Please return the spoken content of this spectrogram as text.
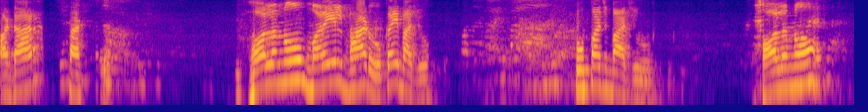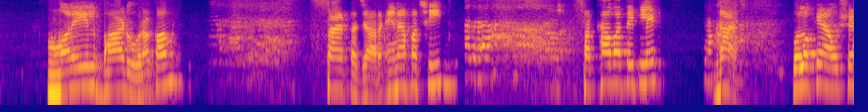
અઢાર સાતસો. હોલનું મળેલ ભાડું કઈ બાજુ? ઉપજ બાજુ. હોલનું મળેલ ભાડું રકમ સાત હજાર. એના પછી? સખાવત એટલે દાન. બોલો, ક્યાં આવશે?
